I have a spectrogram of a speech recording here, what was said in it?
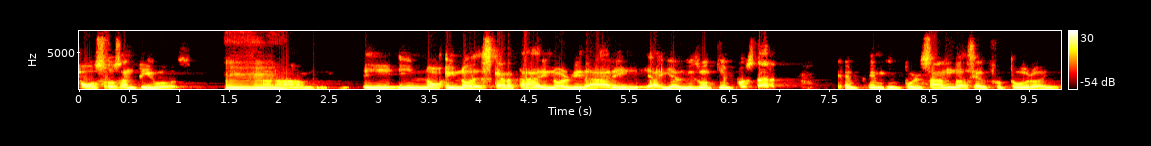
pozos antiguos y, no, y no descartar y no olvidar y, y al mismo tiempo estar impulsando hacia el futuro. Y,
